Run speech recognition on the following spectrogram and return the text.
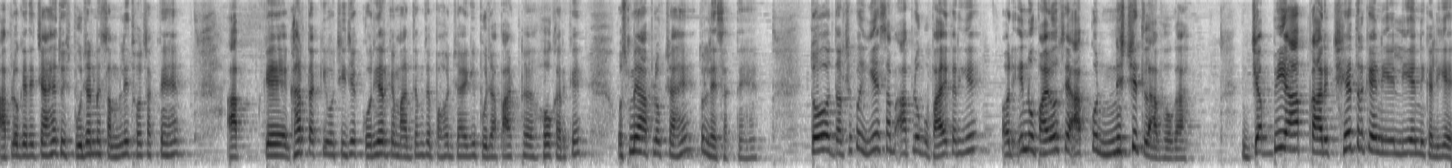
आप लोग यदि चाहें तो इस पूजन में सम्मिलित हो सकते हैं। आपके घर तक की वो चीज़ें कोरियर के माध्यम से पहुँच जाएगी, पूजा पाठ हो करके। उसमें आप लोग चाहें तो ले सकते हैं। तो दर्शकों, ये सब आप लोग उपाय करिए और इन उपायों से आपको निश्चित लाभ होगा। जब भी आप कार्यक्षेत्र के लिए लिए निकलिए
